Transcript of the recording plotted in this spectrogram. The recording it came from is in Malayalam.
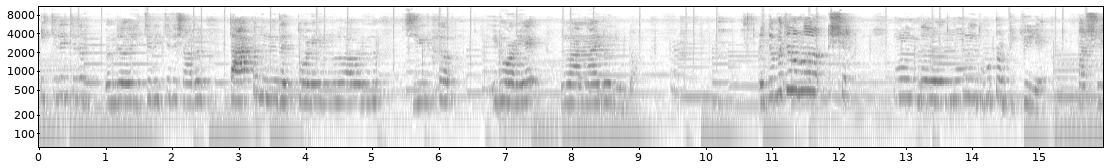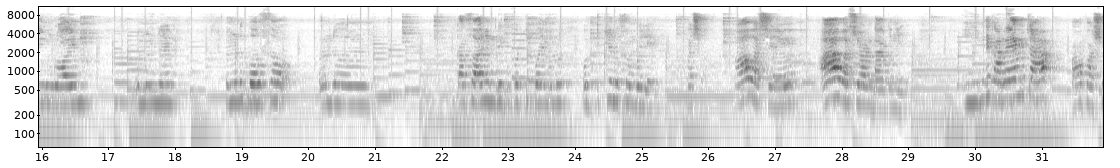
ഇച്ചിരി ഇച്ചിരി എന്താ ഇച്ചിരി ഇച്ചിരി ശാഖം താപ്പ് നിന്ന് എത്തുവാണെങ്കിൽ നിങ്ങൾ അവിടെ നിന്ന് നന്നായിട്ട് വരും കേട്ടോ നമ്മൾ നമ്മളെന്താ നമ്മൾ ഇത് കൂട്ട് ഒട്ടിക്കില്ലേ? പശയും ഗ്ലോയും നമ്മളുടെ നമ്മുടെ ബോസോ എന്താ കസാല എന്തൊക്കെ പൊട്ടിപ്പോയി നമ്മൾ ഒട്ടിക്കുന്ന സംഭവമില്ലേ വശ. ആ വശ ആ വശ ഉണ്ടാക്കുന്നത്. ഇതിന്റെ കറയാൻ വെച്ച ആ പശ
